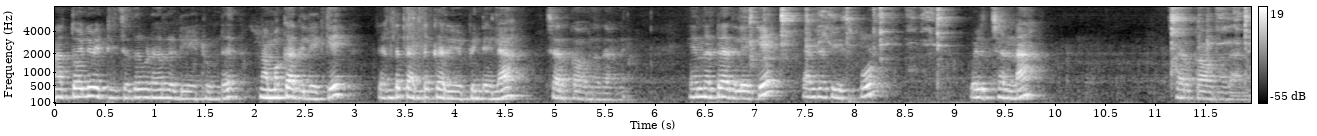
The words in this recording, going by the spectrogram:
നത്തോലി വെറ്റിച്ചത് ഇവിടെ റെഡി ആയിട്ടുണ്ട്. നമുക്കതിലേക്ക് രണ്ട് തണ്ട് കറിവേപ്പിന്റെ ഇല ചേർക്കാവുന്നതാണ്. എന്നിട്ട് അതിലേക്ക് രണ്ട് ടീസ്പൂൺ വെളിച്ചെണ്ണ ചേർക്കാവുന്നതാണ്.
